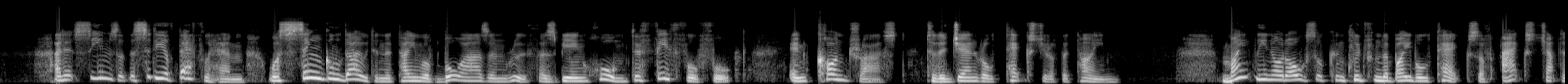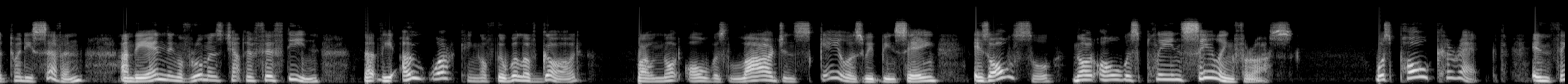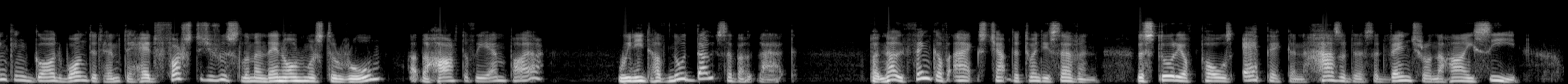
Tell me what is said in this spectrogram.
And it seems that the city of Bethlehem was singled out in the time of Boaz and Ruth as being home to faithful folk, in contrast to the general texture of the time. Might we not also conclude from the Bible texts of Acts chapter 27 and the ending of Romans chapter 15 that the outworking of the will of God, while not always large in scale, as we've been saying, is also not always plain sailing for us? Was Paul correct in thinking God wanted him to head first to Jerusalem and then onwards to Rome, at the heart of the empire? We need have no doubts about that. But now think of Acts chapter 27, the story of Paul's epic and hazardous adventure on the high sea.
